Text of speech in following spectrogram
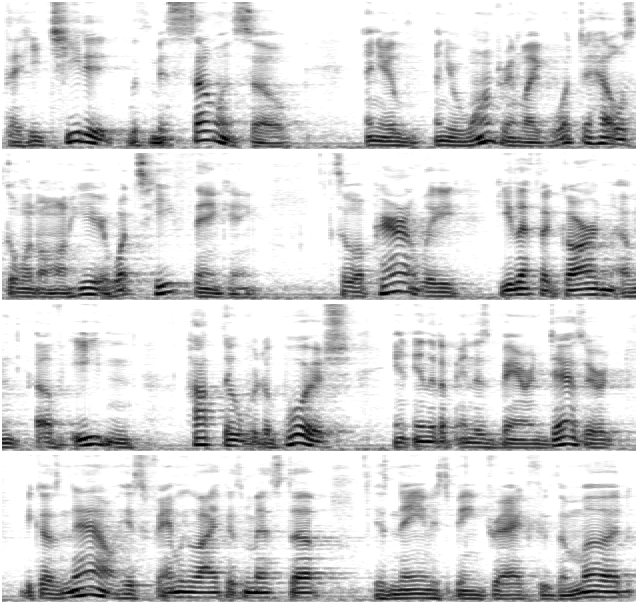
that he cheated with miss so and so and you're and you're wondering like what the hell is going on here? What's he thinking? So apparently he left the garden of, of eden hopped over the bush and ended up in this barren desert because now his family life is messed up his name is being dragged through the mud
